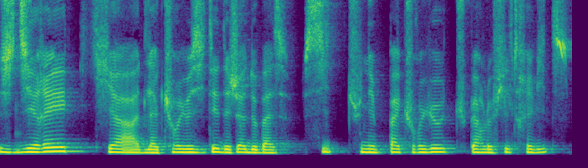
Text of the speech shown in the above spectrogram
Je dirais qu'il y a de la curiosité déjà de base. Si tu n'es pas curieux, tu perds le fil très vite.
